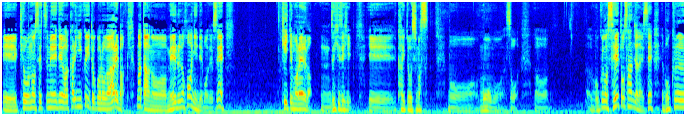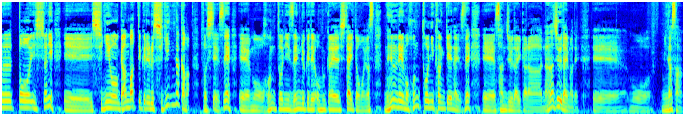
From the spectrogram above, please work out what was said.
えー、今日の説明で分かりにくいところがあれば、またあの、メールの方にでもですね、聞いてもらえれば、うん、ぜひぜひ、えー、回答します。もう、もうもう、そう。僕の生徒さんじゃないですね。僕と一緒に、えー、詩吟を頑張ってくれる詩吟仲間としてですね、えー、もう本当に全力でお迎えしたいと思います。年齢も本当に関係ないですね。えー、30代から70代まで、えー、もう皆さん、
